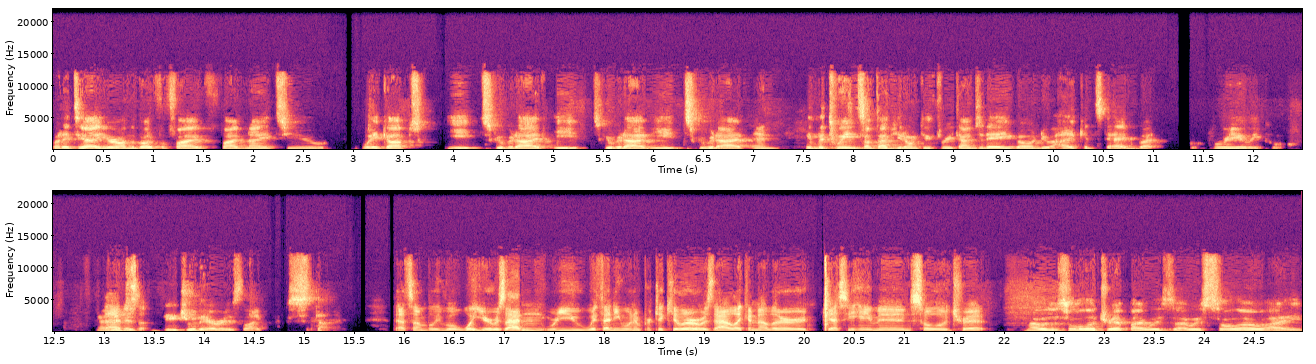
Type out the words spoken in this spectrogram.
But it's yeah, you're on the boat for five five nights. You wake up, eat, scuba dive, eat, scuba dive, eat, scuba dive, and in between sometimes you don't do three times a day. You go and do a hike instead. But really cool. And That is just, nature there is like stunning. that's unbelievable what year was that and were you with anyone in particular or was that like another jesse heyman solo trip I was a solo trip. I was I was solo. I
